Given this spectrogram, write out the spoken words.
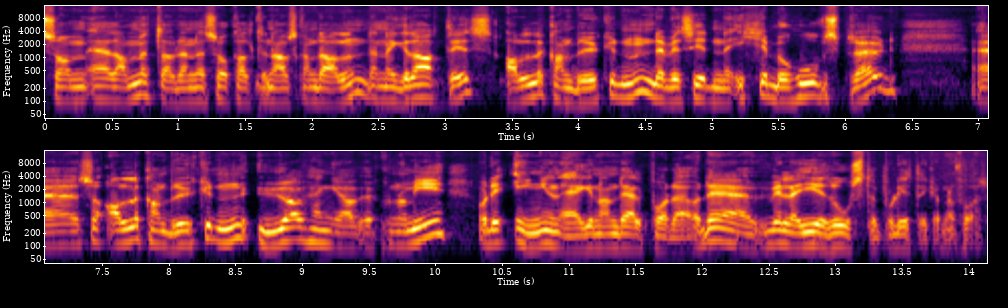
som er rammet av denne såkalte Nav-skandalen. Den er gratis, alle kan bruke den, dvs. Si den er ikke behovsprøvd. Eh, så alle kan bruke den uavhengig av økonomi, og det er ingen egenandel på det. Og Det vil jeg gi ros til politikerne for.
